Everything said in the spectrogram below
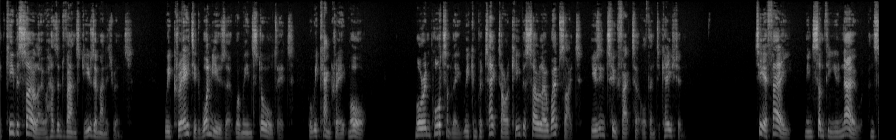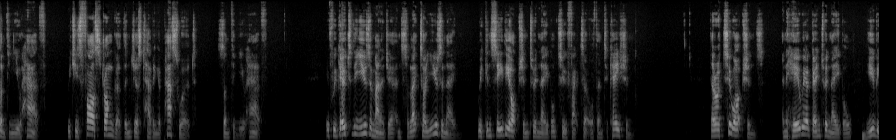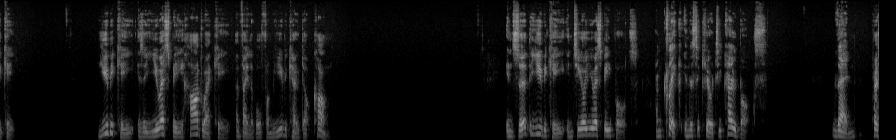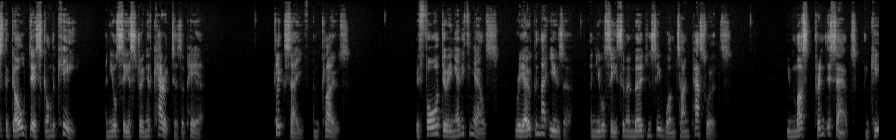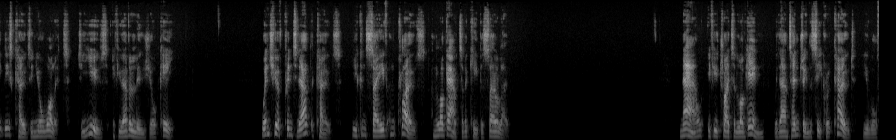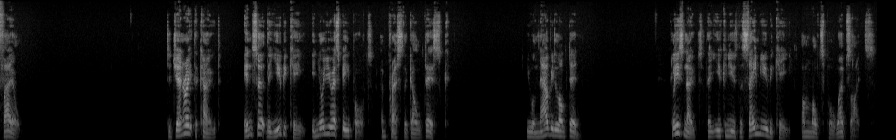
Akeeba Solo has advanced user management. We created one user when we installed it, but we can create more. More importantly, we can protect our Akeeba Solo website using two-factor authentication. TFA means something you know and something you have, which is far stronger than just having a password, something you have. If we go to the user manager and select our username, we can see the option to enable two-factor authentication. There are two options, and here we are going to enable YubiKey. YubiKey is a USB hardware key available from yubico.com. Insert the YubiKey into your USB port and click in the security code box. Then press the gold disc on the key and you'll see a string of characters appear. Click Save and Close. Before doing anything else, reopen that user and you will see some emergency one-time passwords. You must print this out and keep these codes in your wallet to use if you ever lose your key. Once you have printed out the codes, you can save and close and log out of Akeeba Solo. Now, if you try to log in without entering the secret code, you will fail. To generate the code, insert the YubiKey in your USB port and press the gold disc. You will now be logged in. Please note that you can use the same YubiKey on multiple websites.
